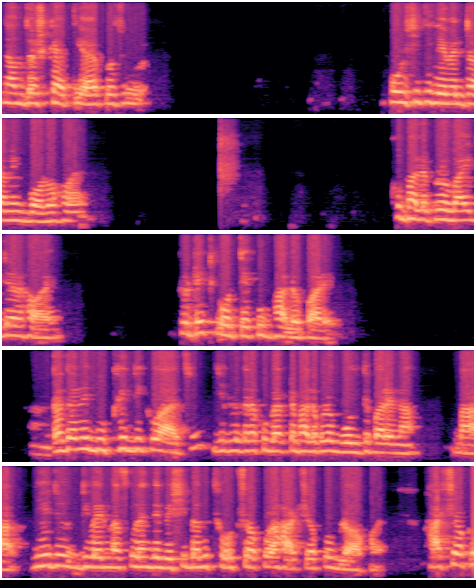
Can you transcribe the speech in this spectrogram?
নামযশ খ্যাতি হয় প্রচুর। পরিচিতি লেভেলটা অনেক বড় হয়। খুব ভালো প্রোভাইডার হয়। প্রোটেক্ট করতে খুব ভালো পারে। তাদের অনেক দুঃখের দিকও আছে, যেগুলো তারা খুব একটা ভালো করে বলতে পারে না। বা যেহেতু ডিভাইন মাস্কুলানদের বেশিরভাগই থ্রোট চক্র হার্ট চক্র ব্লক হয়। হার্ট চক্র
